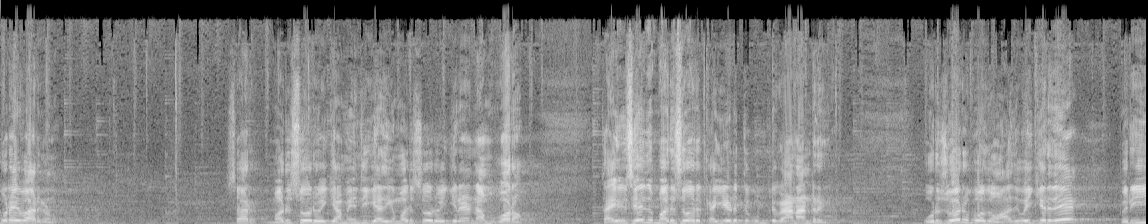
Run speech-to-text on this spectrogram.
குறைவாக இருக்கணும். சார் மறுசோறு வைக்காமல் எந்திக்காதீங்க மறுசோறு வைக்கிறேன்னு நாம் போகிறோம் தயவு செய்து மறுசோறு கையெடுத்து கும்பிட்டு வேணான்றிருக்கு ஒரு சோறு போதும். அது வைக்கிறதே பெரிய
